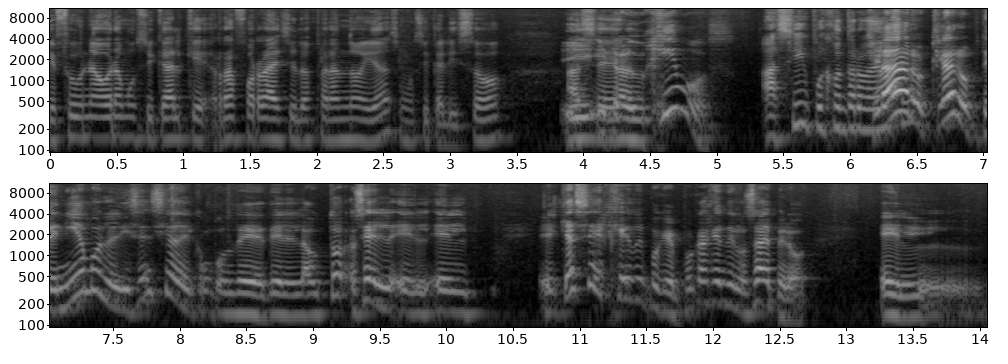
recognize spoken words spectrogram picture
que fue una obra musical que Rafa Raez y los Paranoias musicalizó. Y, y hace- tradujimos. Ah, sí, puedes contarme Claro, claro, teníamos la licencia del, de- del autor, o sea, el, el- el- el que hace Hedwig, porque poca gente lo sabe, pero el,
